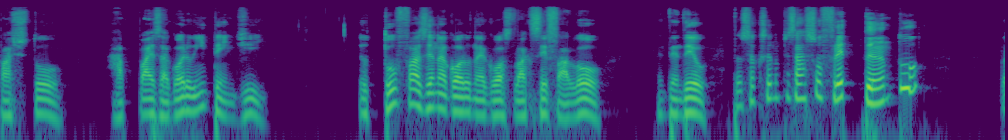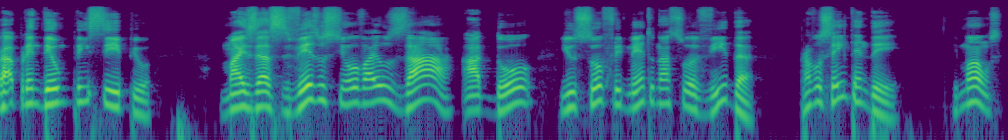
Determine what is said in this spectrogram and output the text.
pastor, rapaz, agora eu entendi. Eu tô fazendo agora o negócio lá que você falou, entendeu? Então só que você não precisava sofrer tanto para aprender um princípio. Mas às vezes o Senhor vai usar a dor e o sofrimento na sua vida para você entender. Irmãos,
